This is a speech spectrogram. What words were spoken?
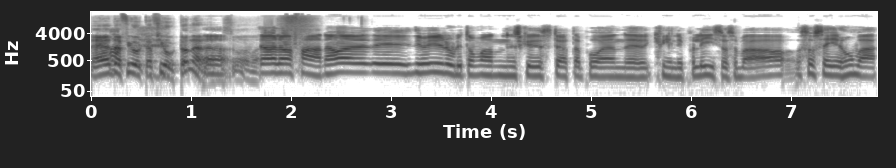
Nej, 114, 14 är det. Ja, Så, ja eller vad fan. Ja, det, det var ju roligt om man skulle stöta på en eh, kvinnlig polis och så bara, och så säger hon bara,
